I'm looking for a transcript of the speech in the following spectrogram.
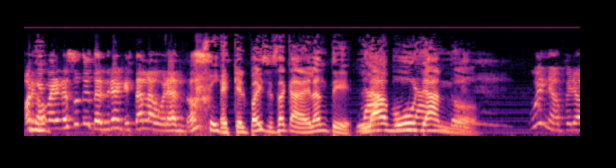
porque No. para nosotros tendrían que estar laborando. Sí. Es que el país se saca adelante Laburando. laburando. Bueno, pero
